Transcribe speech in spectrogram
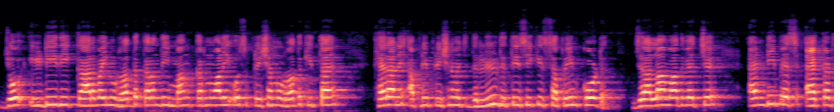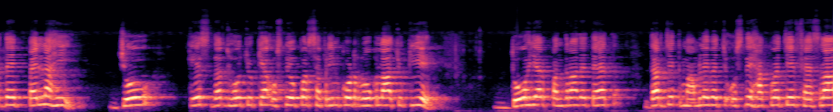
ਜੋ ਈਡੀ ਦੀ ਕਾਰਵਾਈ ਨੂੰ ਰੱਦ ਕਰਨ ਦੀ ਮੰਗ ਕਰਨ ਵਾਲੀ ਉਸ ਪਟੀਸ਼ਨ ਨੂੰ ਰੱਦ ਕੀਤਾ ਹੈ। ਖਹਿਰਾ ਨੇ ਆਪਣੀ ਪਟੀਸ਼ਨ ਵਿੱਚ ਦਲੀਲ ਦਿੱਤੀ ਸੀ ਕਿ ਸੁਪਰੀਮ ਕੋਰਟ ਜਲਾਲਾਬਾਦ ਵਿੱਚ ਐਨਡੀਪੀਐਸ ਐਕਟ ਦੇ ਪਹਿਲਾਂ ਹੀ ਜੋ ਕੇਸ ਦਰਜ ਹੋ ਚੁੱਕਿਆ ਉਸ ਦੇ ਉੱਪਰ ਸੁਪਰੀਮ ਕੋਰਟ ਰੋਕ ਲਾ ਚੁੱਕੀ ਹੈ। 2015 ਦੇ ਤਹਿਤ ਦਰਜ ਇੱਕ ਮਾਮਲੇ ਵਿੱਚ ਉਸ ਦੇ ਹੱਕ ਵਿੱਚ ਇਹ ਫੈਸਲਾ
